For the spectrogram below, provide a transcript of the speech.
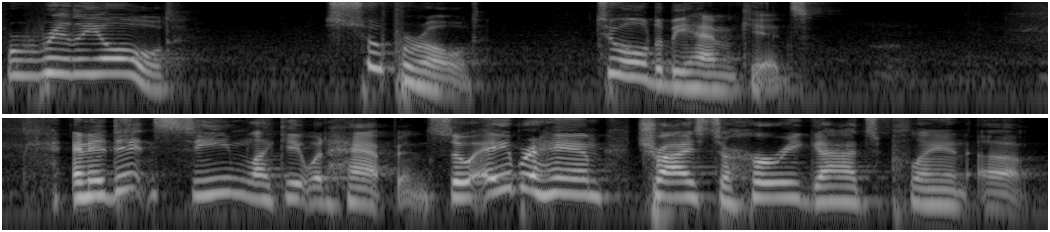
were really old, super old, too old to be having kids. And it didn't seem like it would happen. So Abraham tries to hurry God's plan up.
